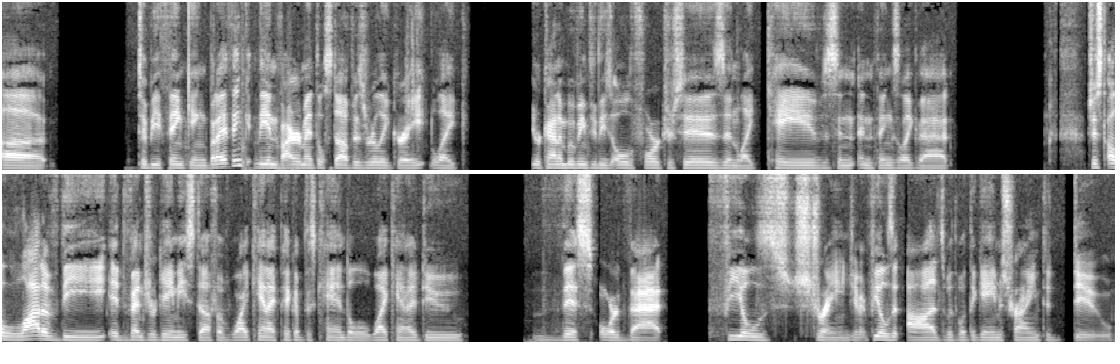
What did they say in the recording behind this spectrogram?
uh to be thinking. But I think the environmental stuff is really great. Like you're kind of moving through these old fortresses and like caves and, and things like that. Just a lot of the adventure gamey stuff of why can't I pick up this candle? Why can't I do this or that feels strange and it feels at odds with what the game's trying to do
